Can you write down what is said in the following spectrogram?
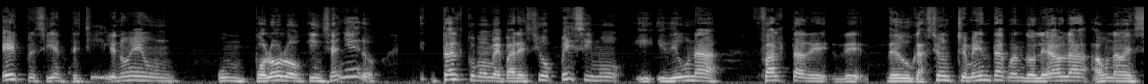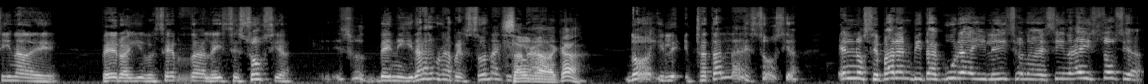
El presidente de Chile no es un, un pololo quinceañero. Tal como me pareció pésimo y, de una falta de, de, educación tremenda cuando le habla a una vecina de Pedro Aguirre Cerda, le dice socia. Eso denigrar a una persona que. Salga de acá. No, y tratarla de socia. Él no se para en Vitacura y le dice a una vecina, hey socia,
